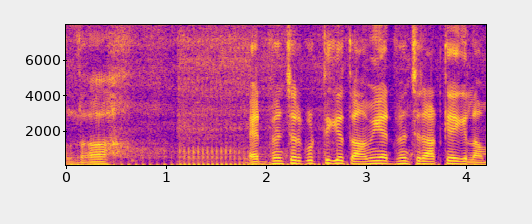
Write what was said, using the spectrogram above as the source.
আল্লাহ। অ্যাডভেঞ্চার করতে গিয়ে তো আমি অ্যাডভেঞ্চারে আটকে গেলাম।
